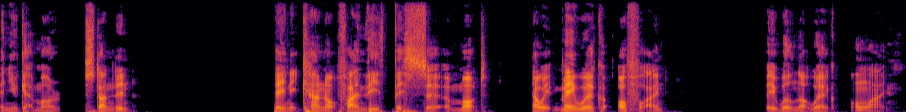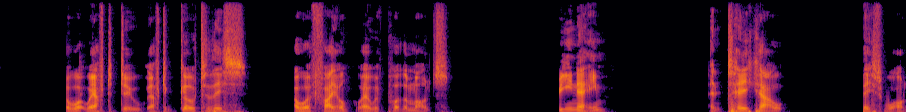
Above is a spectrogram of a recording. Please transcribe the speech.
And you get more understanding. Then it cannot find the, this certain mod. Now it may work offline, it will not work online. So what we have to do, we have to go to this our file where we've put the mods, rename and take out this one.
